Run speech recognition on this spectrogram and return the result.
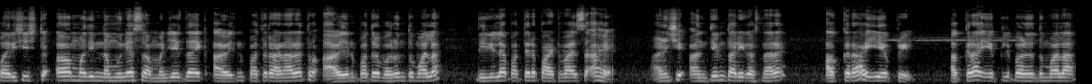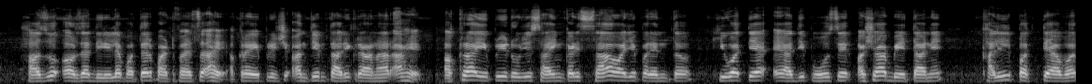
परिशिष्ट अ मधील नमुन्यासह म्हणजे याचा एक आवेदनपत्र राहणार आहे तो आवेदनपत्र भरून तुम्हाला दिलेल्या पत्र पाठवायचं आहे. आणि अंतिम तारीख असणार आहे अकरा एप्रिल. अकरा एप्रिलपर्यंत तुम्हाला हा जो अर्ज दिलेल्या पत्त्यावर पाठवायचा आहे अकरा एप्रिलची अंतिम तारीख राहणार आहे. अकरा एप्रिल रोजी सायंकाळी सहा वाजेपर्यंत किंवा त्या यादी पोहोचेल अशा बेताने खालील पत्त्यावर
